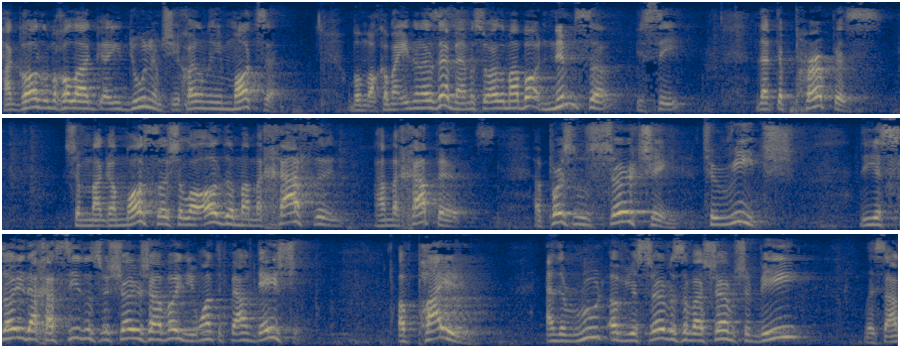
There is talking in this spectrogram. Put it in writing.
Li'motze. Nimsa, you see, that the purpose a person who's searching to reach the Yesoid HaChasidus V'Shorish HaAvoid, you want the foundation of piety, and the root of your service of Hashem should be. That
